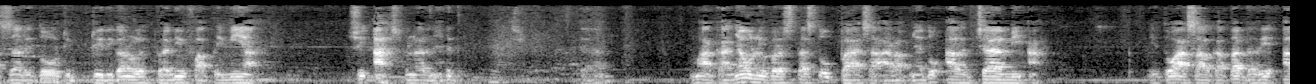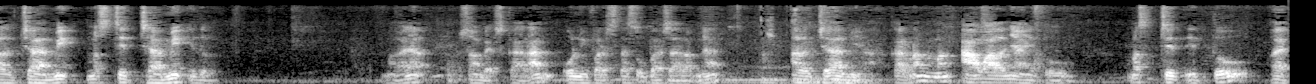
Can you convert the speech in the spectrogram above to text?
Azhar itu didirikan oleh Bani Fatimiyah. Syiah sebenarnya itu. Ya. makanya universitas itu bahasa Arabnya itu Al Jami'ah itu asal kata dari al jami masjid jami itu. Makanya sampai sekarang universitas itu bahasa Arabnya al jamiah karena memang awalnya itu masjid itu eh,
